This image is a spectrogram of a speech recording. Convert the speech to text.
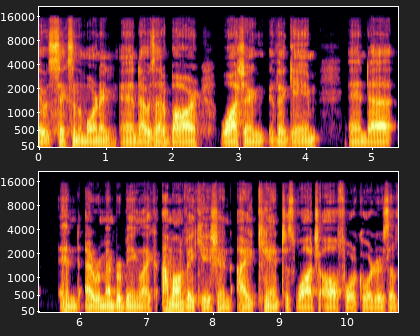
it was six in the morning, and I was at a bar watching the game, and uh, and I remember being like, "I'm on vacation. I can't just watch all four quarters of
